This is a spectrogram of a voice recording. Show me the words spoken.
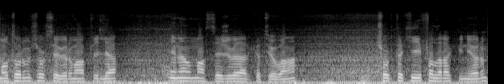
motorumu çok seviyorum Aprilia. İnanılmaz tecrübeler katıyor bana. Çok da keyif alarak biniyorum.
